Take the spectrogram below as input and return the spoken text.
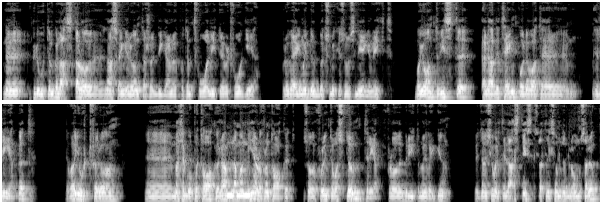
när piloten belastar då, när han svänger runt där så ligger han uppåt en 2, lite över 2G. Och då väger man ju dubbelt så mycket som sin egen vikt. Vad jag inte visste, eller hade tänkt på, det var att det här eh, repet, det var gjort för att Eh, man ska gå på tak och ramlar man ner då från taket så får det inte vara stumt rep för då bryter man ju ryggen. Utan det ska vara lite elastiskt så att liksom det bromsar upp.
